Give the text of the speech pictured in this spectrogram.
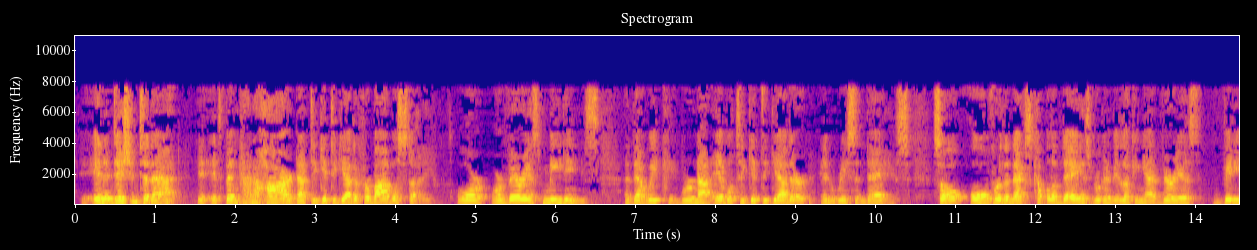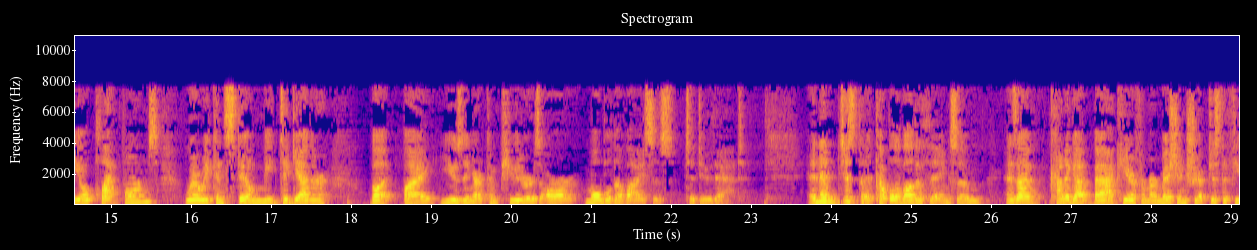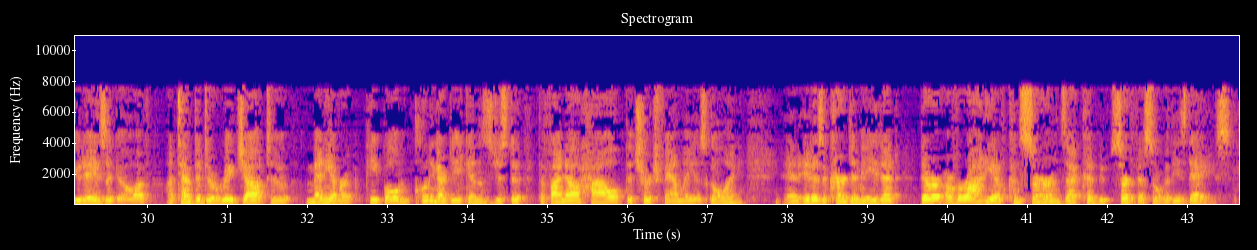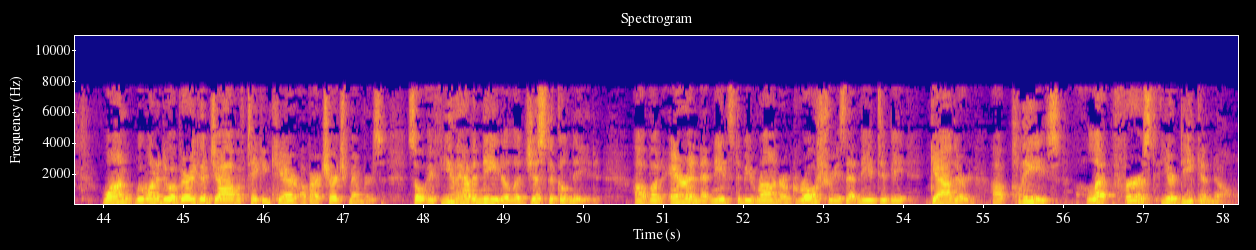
In addition to that, it, has been kind of hard not to get together for Bible study or, or various meetings that we were not able to get together in recent days. So over the next couple of days, we're going to be looking at various video platforms where we can still meet together, but by using our computers or our mobile devices to do that. And then just a couple of other things. Um, as I've kind of got back here from our mission trip just a few days ago, I've attempted to reach out to many of our people, including our deacons, just to, to find out how the church family is going. And it has occurred to me that there are a variety of concerns that could surface over these days. One, we want to do a very good job of taking care of our church members. So if you have a need, a logistical need, of an errand that needs to be run or groceries that need to be gathered, uh, please let first your deacon know.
